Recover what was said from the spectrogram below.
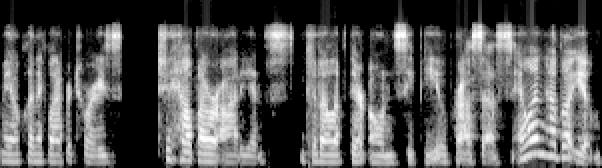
Mayo Clinic Laboratories to help our audience develop their own CPU process. Ellen, how about you?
